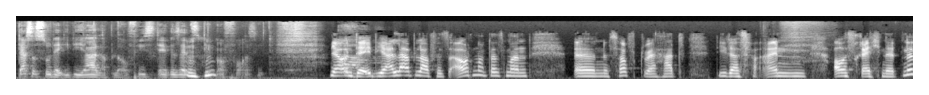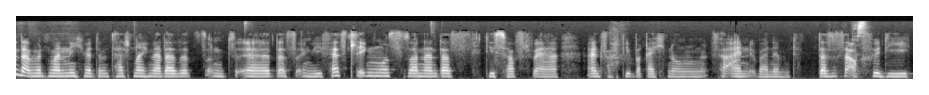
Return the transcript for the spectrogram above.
Das ist so der Idealablauf, wie es der Gesetzgeber mhm. vorsieht. Ja, und ähm, der Idealablauf ist auch noch, dass man äh, eine Software hat, die das für einen ausrechnet, ne? damit man nicht mit dem Taschenrechner da sitzt und äh, das irgendwie festlegen muss, sondern dass die Software einfach die Berechnung für einen übernimmt. Das ist auch für die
